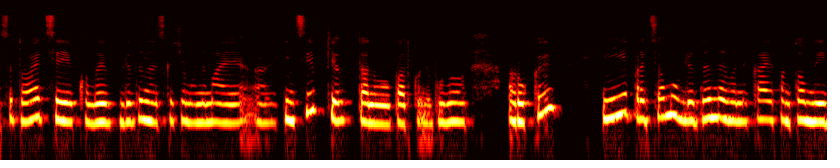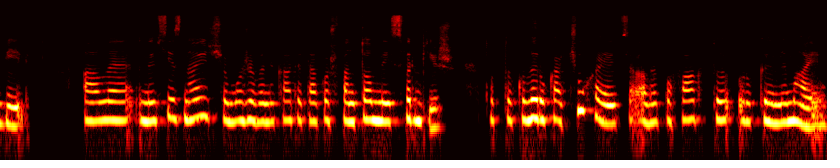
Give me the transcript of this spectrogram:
ситуації, коли в людини, скажімо, немає е, кінцівки, в даному випадку не було руки і при цьому в людини виникає фантомний біль. Але не всі знають, що може виникати також фантомний свербіж. Тобто, коли рука чухається, але по факту руки немає.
